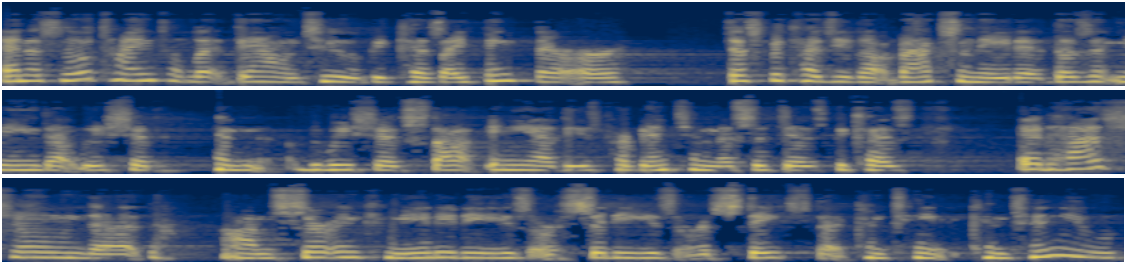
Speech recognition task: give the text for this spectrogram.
And it's no time to let down too, because I think there are, just because you got vaccinated doesn't mean that we should, and we should stop any of these prevention messages because it has shown that um, certain communities or cities or states that continue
